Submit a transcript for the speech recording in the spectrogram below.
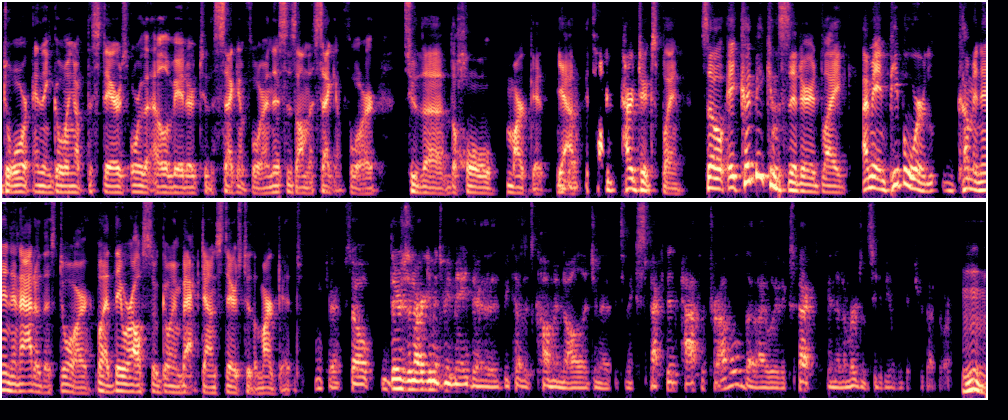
door and then going up the stairs or the elevator to the second floor, and this is on the second floor to the the whole market. Yeah, Okay. it's hard, hard to explain. So it could be considered like, I mean, people were coming in and out of this door, but they were also going back downstairs to the market. Okay, so there's an argument to be made there that because it's common knowledge and it's an expected path of travel that I would expect in an emergency to be able to get through that door. Hmm,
